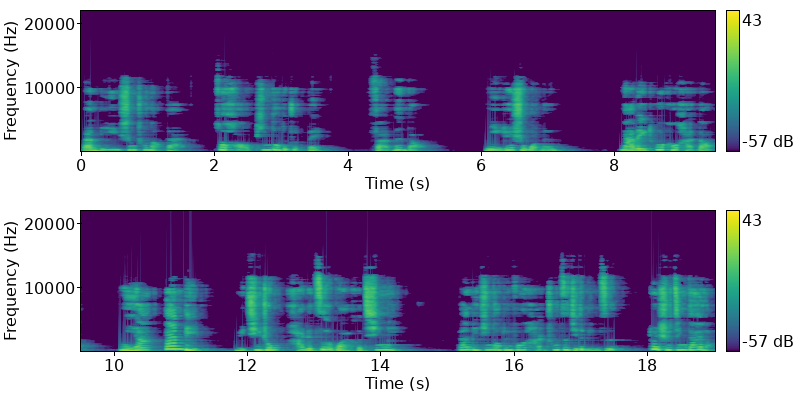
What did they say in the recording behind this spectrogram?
斑比伸出脑袋，做好拼斗的准备，反问道：“你认识我们？”那位脱口喊道：“你呀，斑比！”语气中含着责怪和亲密。斑比听到对方喊出自己的名字，顿时惊呆了。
